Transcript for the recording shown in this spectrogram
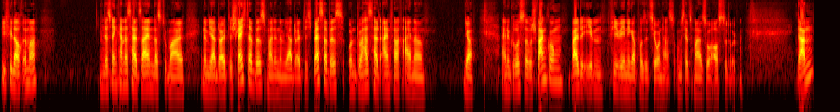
wie viele auch immer. Und deswegen kann es halt sein, dass du mal in einem Jahr deutlich schlechter bist, mal in einem Jahr deutlich besser bist und du hast halt einfach eine, ja, eine größere Schwankung, weil du eben viel weniger Position hast, um es jetzt mal so auszudrücken. Dann,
